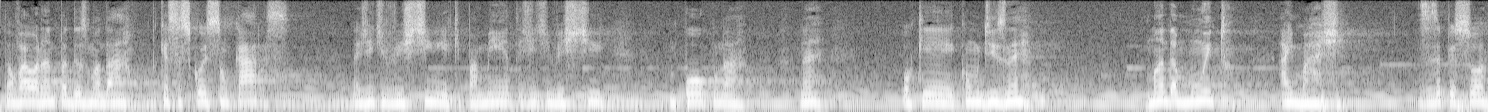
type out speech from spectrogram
Então vai orando para Deus mandar, porque essas coisas são caras. A gente investir em equipamento, a gente investir um pouco na, né? Porque como diz, né? Manda muito a imagem. Às vezes a pessoa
